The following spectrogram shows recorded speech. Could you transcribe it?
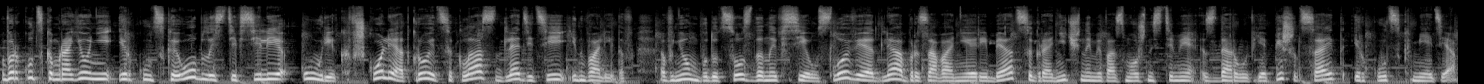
В Иркутском районе Иркутской области в селе Урик в школе откроется класс для детей-инвалидов. В нем будут созданы все условия для образования ребят с ограниченными возможностями здоровья, пишет сайт Иркутск Медиа.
